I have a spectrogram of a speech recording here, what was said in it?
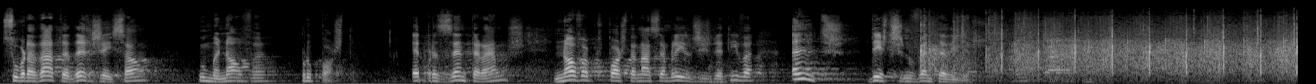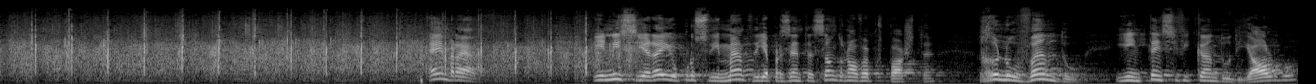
sobre a data da rejeição, uma nova proposta. Apresentaremos nova proposta na Assembleia Legislativa antes destes 90 dias. Em breve, iniciarei o procedimento de apresentação de nova proposta, renovando e intensificando o diálogo,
